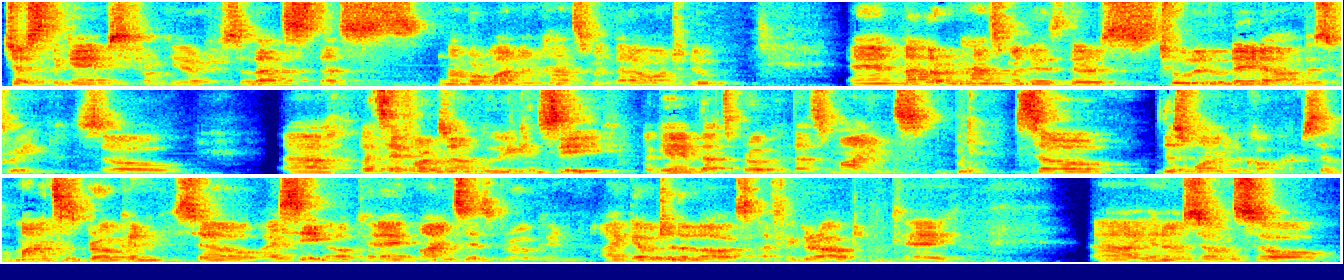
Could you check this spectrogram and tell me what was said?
just the games from here. So that's that's number one enhancement that I want to do. And another enhancement is there's too little data on the screen. So uh, let's say, for example, we can see a game that's broken, that's Mines. So this one in the corner. So Mines is broken. So I see, okay, Mines is broken. I go to the logs. I figure out, okay, uh, you know, so and so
